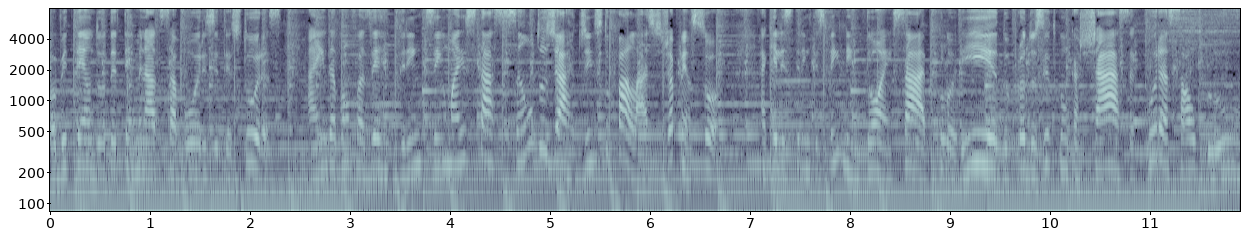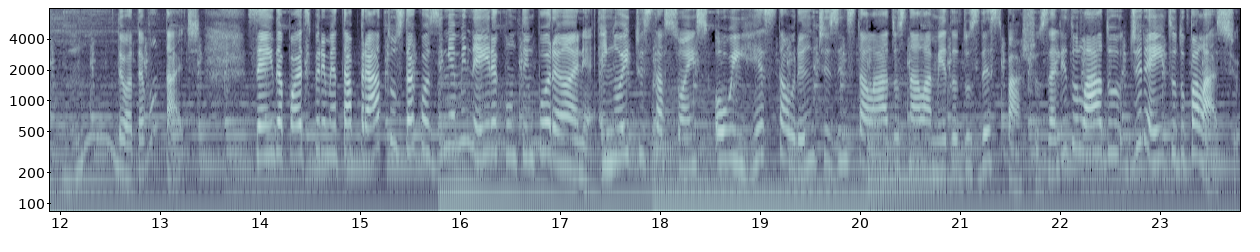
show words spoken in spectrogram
obtendo determinados sabores e texturas, ainda vão fazer drinks em uma estação dos jardins do palácio. Já pensou? Aqueles drinks bem lindões, sabe? Colorido, produzido com cachaça, curaçao blue. Hum deu até vontade. Você ainda pode experimentar pratos da cozinha mineira contemporânea em oito estações ou em restaurantes instalados na Alameda dos Despachos, ali do lado direito do palácio.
